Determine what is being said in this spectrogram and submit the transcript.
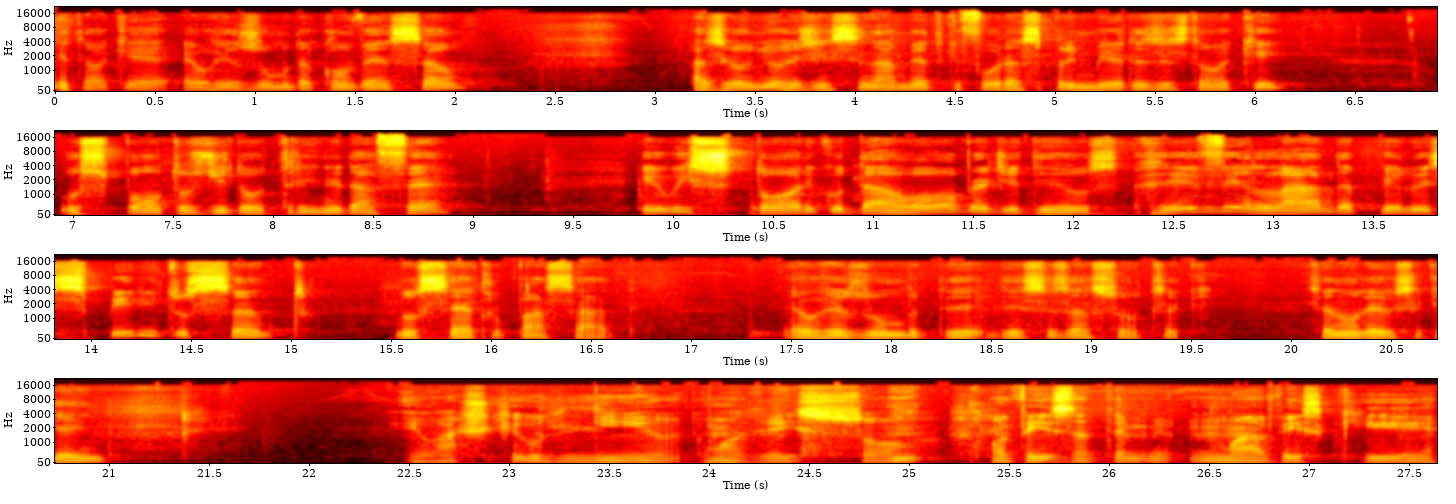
Então aqui é, é o resumo da convenção. As reuniões de ensinamento, que foram as primeiras, estão aqui. Os pontos de doutrina e da fé. E o histórico da obra de Deus revelada pelo Espírito Santo no século passado. É o resumo de- desses assuntos aqui. Você não leu isso aqui ainda? Eu acho que eu li uma vez só. Uma vez até uma vez que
